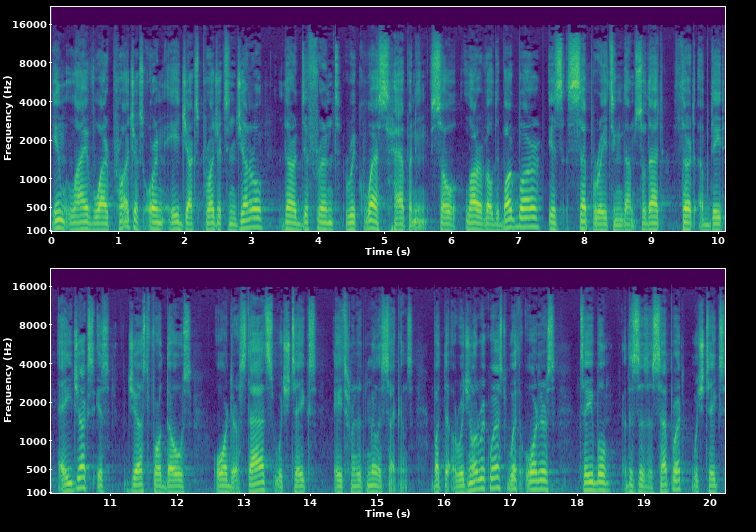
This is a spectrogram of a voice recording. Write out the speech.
in Livewire projects or in Ajax projects in general, there are different requests happening. So Laravel debug bar is separating them so that third update Ajax is just for those order stats, which takes 800 milliseconds. But the original request with orders table, this is a separate, which takes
